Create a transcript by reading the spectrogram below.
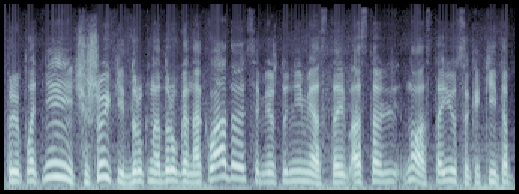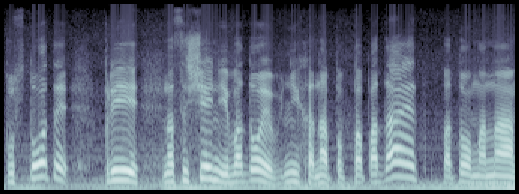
при уплотнении чешуйки друг на друга накладываются, между ними оста оста ну, остаются какие-то пустоты, при насыщении водой в них она попадает, потом она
